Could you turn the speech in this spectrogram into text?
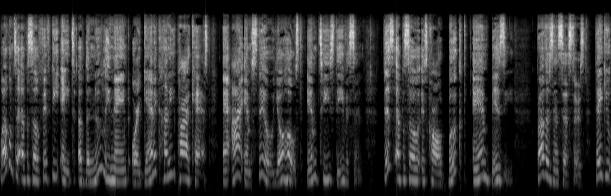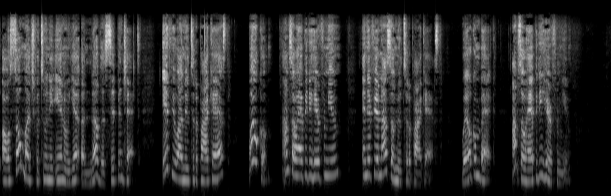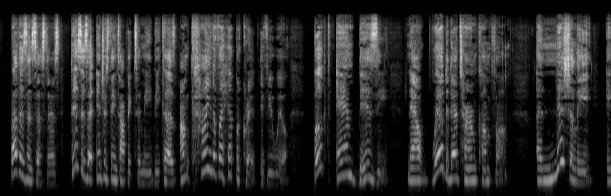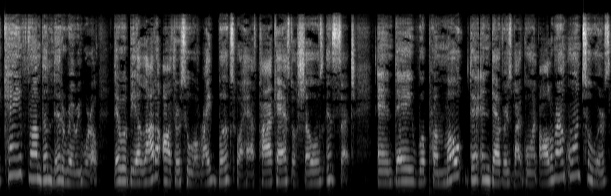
Welcome to episode 58 of the newly named Organic Honey Podcast, and I am still your host, MT Stevenson. This episode is called Booked and Busy. Brothers and sisters, thank you all so much for tuning in on yet another Sip and Chat. If you are new to the podcast, welcome. I'm so happy to hear from you. And if you're not so new to the podcast, welcome back. I'm so happy to hear from you. Brothers and sisters, this is an interesting topic to me because I'm kind of a hypocrite, if you will. Booked and busy. Now, where did that term come from? Initially, it came from the literary world. There will be a lot of authors who will write books or have podcasts or shows and such. And they will promote their endeavors by going all around on tours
